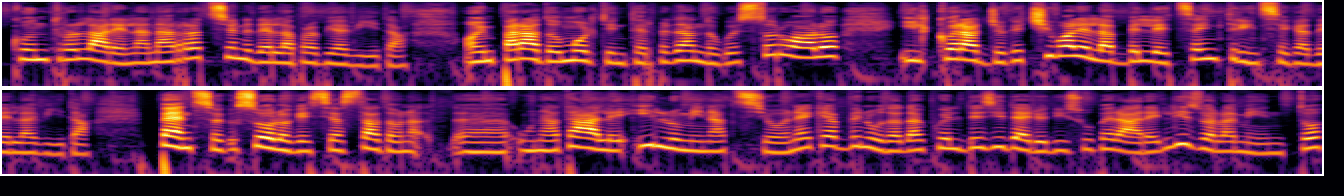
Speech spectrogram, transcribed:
controllare la narrazione della propria vita. Ho imparato molto interpretando questo ruolo, il coraggio che ci vuole e la bellezza intrinseca della vita. Penso solo che sia stata una, eh, una tale illuminazione che è venuta da quel desiderio di l'isolamento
